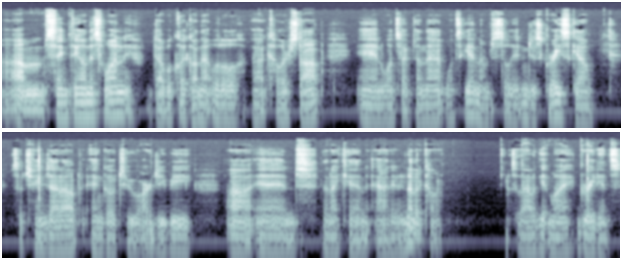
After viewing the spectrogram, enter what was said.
Um, same thing on this one. Double click on that little uh, color stop. And once I've done that, once again, I'm still getting just grayscale. So change that up and go to RGB. Uh, and then I can add in another color. So that'll get my gradients.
